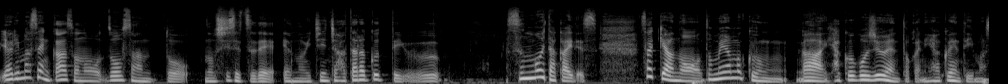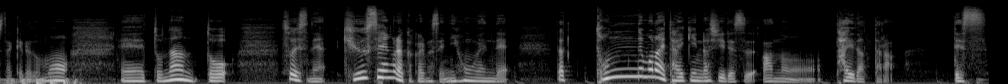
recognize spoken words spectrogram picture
やりませんか？そのゾウさんとの施設であの一日働くっていうすんごい高いです。さっきあのトムヤムクンが150円とか200円って言いましたけれどもえっ、ー、となんとそうですね9,000円ぐらいかかりますね日本円で。だとんでもない大金らしいです。あのタイだったら。です。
